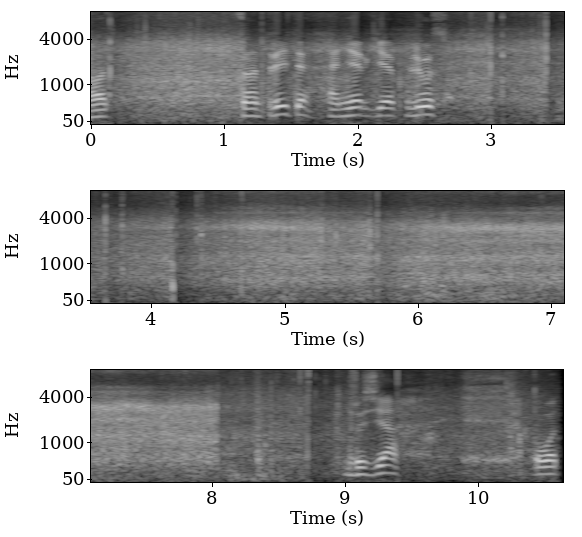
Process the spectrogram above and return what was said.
Вот. Смотрите, энергия плюс. Друзья, вот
